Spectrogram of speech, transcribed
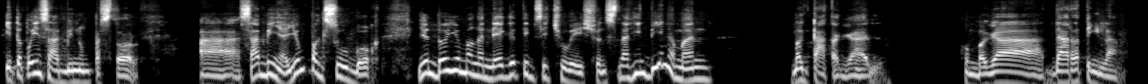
Ito po yung sabi nung pastor. Ah, sabi niya, yung pagsubok, yun daw yung mga negative situations na hindi naman magtatagal. Kumbaga, darating lang.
